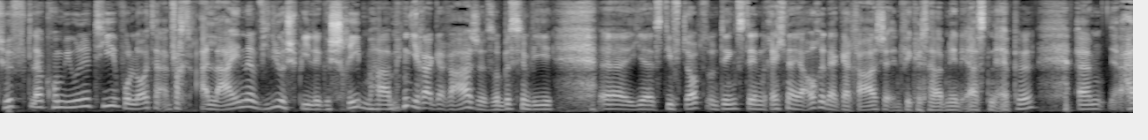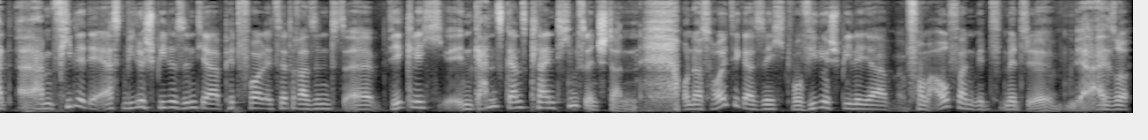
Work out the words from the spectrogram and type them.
Tüftler-Community, wo Leute einfach alleine Videospiele geschrieben haben in ihrer Garage, so ein bisschen wie äh, hier Steve Jobs und Dings den Rechner ja auch in der Garage entwickelt haben, den ersten Apple, ähm, hat, äh, haben viele der ersten Videospiele sind ja Pitfall etc. sind äh, wirklich in ganz, ganz kleinen Teams entstanden. Und aus heutiger Sicht, wo Videospiele ja vom Aufwand mit, mit äh, also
